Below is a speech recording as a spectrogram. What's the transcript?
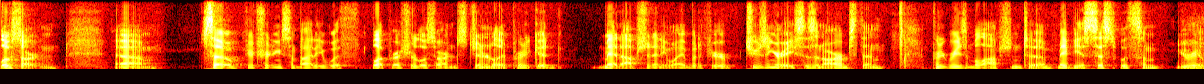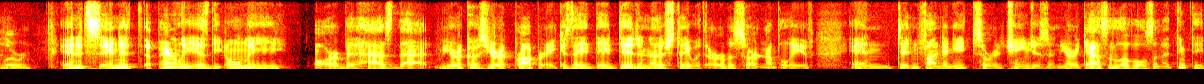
losartan. Um, so if you're treating somebody with blood pressure, losartan's generally a pretty good med option anyway. But if you're choosing your ACEs and ARBs, then pretty reasonable option to maybe assist with some urea Mm-hmm. lowering. and it's and it apparently is the only ARB that has that uricosuric property because they, they did another study with irbesartan, I believe, and didn't find any sort of changes in uric acid levels. And I think they,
